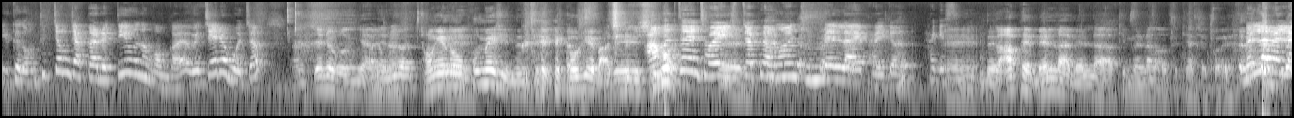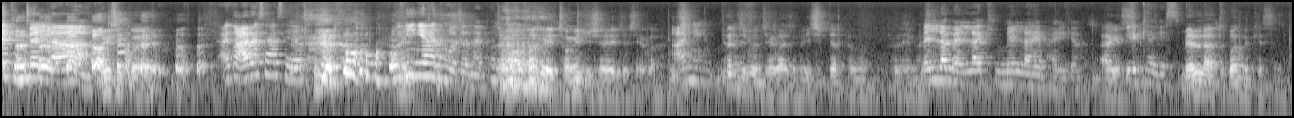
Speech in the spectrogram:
이렇게 너무 특정 작가를 띄우는 건가요? 왜 째려보죠? 아니, 째려보는 게 아니, 아니라 우리가 정해놓은 네. 포맷이 있는데 거기에 맞추시 아무튼 저의 네. 입자평은 김멜라의 발견 하겠습니다. 네. 그 앞에 멜라 멜라 김멜라는 어떻게 하실 거예요? 멜라 멜라 김멜라. 넣으실 거예요? 아 이거 알아서 하세요. 본인이 하는 거잖아요. 편집. 정확하게 정해주셔야죠 제가. 아니. 편집은 제가 지금 20자평은 선생님. 하시죠. 멜라 멜라 김멜라의 발견. 알겠습니다. 이렇게 하겠습니다. 멜라 두 번 넣겠습니다.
